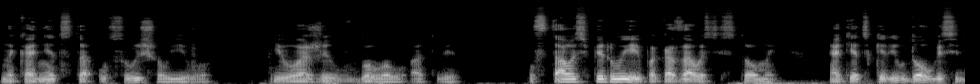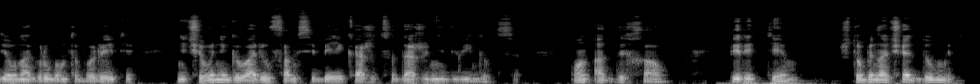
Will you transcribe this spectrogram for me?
наконец-то услышал его и вложил в голову ответ. Усталость впервые показалась истомой. Отец Кирилл долго сидел на грубом табурете ничего не говорил сам себе и, кажется, даже не двигался. Он отдыхал перед тем, чтобы начать думать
